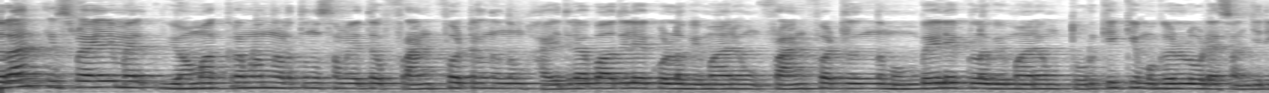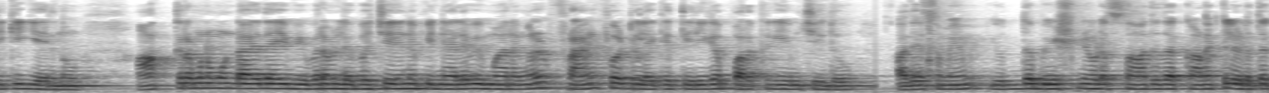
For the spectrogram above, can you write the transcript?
ഇറാൻ ഇസ്രായേലിന് മേൽ വ്യോമാക്രമണം നടത്തുന്ന സമയത്ത് ഫ്രാങ്ക്ഫർട്ടിൽ നിന്നും ഹൈദരാബാദിലേക്കുള്ള വിമാനവും ഫ്രാങ്ക്ഫർട്ടിൽ നിന്ന് മുംബൈയിലേക്കുള്ള വിമാനവും തുർക്കിക്ക് മുകളിലൂടെ സഞ്ചരിക്കുകയായിരുന്നു. ആക്രമണം ഉണ്ടായതായി വിവരം ലഭിച്ചതിന് പിന്നാലെ വിമാനങ്ങൾ ഫ്രാങ്ക്ഫർട്ടിലേക്ക് തിരികെ പറക്കുകയും ചെയ്തു. അതേസമയം യുദ്ധഭീഷണിയുടെ സാധ്യത കണക്കിലെടുത്ത്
